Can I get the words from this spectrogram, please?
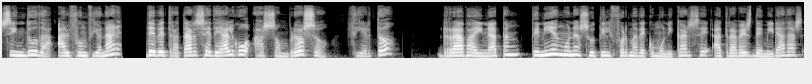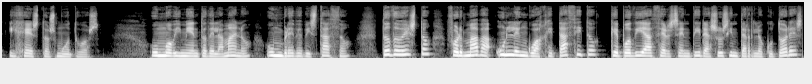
Sin duda, al funcionar, debe tratarse de algo asombroso, ¿cierto? Raba y Nathan tenían una sutil forma de comunicarse a través de miradas y gestos mutuos. Un movimiento de la mano, un breve vistazo, todo esto formaba un lenguaje tácito que podía hacer sentir a sus interlocutores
